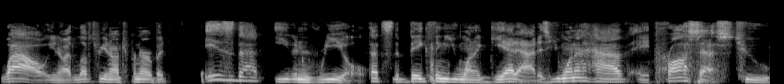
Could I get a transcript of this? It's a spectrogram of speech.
wow, you know, I'd love to be an entrepreneur, but is that even real? That's the big thing you want to get at is you want to have a process to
